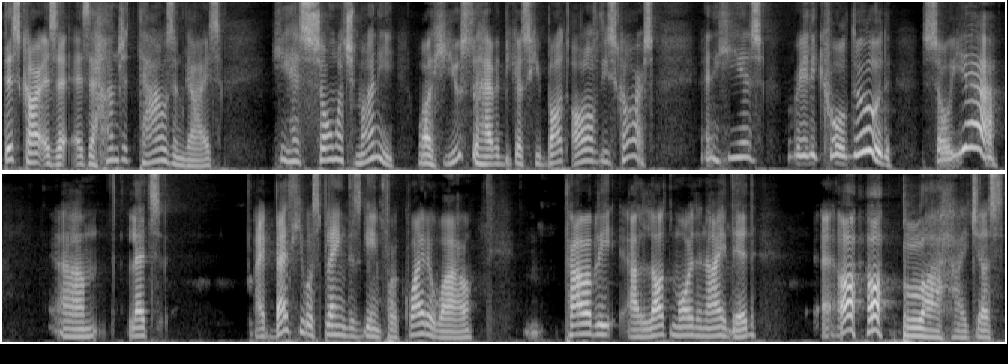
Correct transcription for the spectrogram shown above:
this car is a is a hundred thousand guys. He has so much money. Well, he used to have it because he bought all of these cars and he is really cool dude. So yeah, um, let's. I bet he was playing this game for quite a while, probably a lot more than I did. Uh, oh, oh, blah, I just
